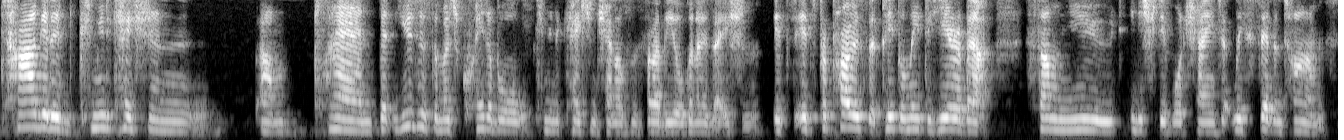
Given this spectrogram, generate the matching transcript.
targeted communication um, plan that uses the most credible communication channels inside the organization. It's, it's proposed that people need to hear about some new initiative or change at least seven times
